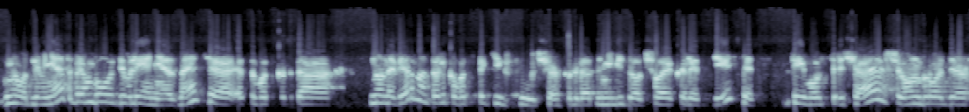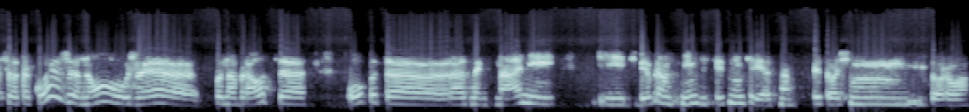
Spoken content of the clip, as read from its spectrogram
ну, для меня это прям было удивление. Знаете, это вот когда ну, наверное, только вот в таких случаях, когда ты не видел человека лет 10, ты его встречаешь, и он вроде все такое же, но уже понабрался опыта, разных знаний, и тебе прям с ним действительно интересно. Это очень здорово.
